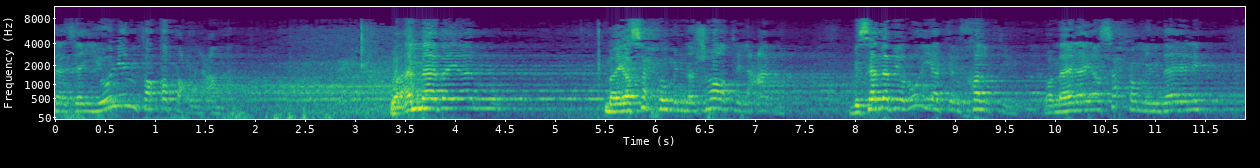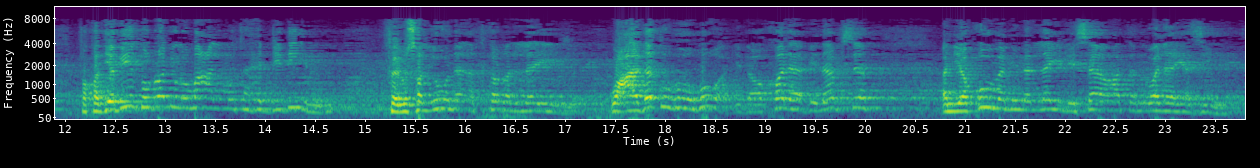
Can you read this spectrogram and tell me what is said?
تزين فقطعوا العمل. وأما بيان ما يصح من نشاط العبد بسبب رؤية الخلق وما لا يصح من ذلك فقد يبيت الرجل مع المتهجدين فيصلون أكثر الليل. وعادته هو إذا خلا بنفسه أن يقوم من الليل ساعة ولا يزيد.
